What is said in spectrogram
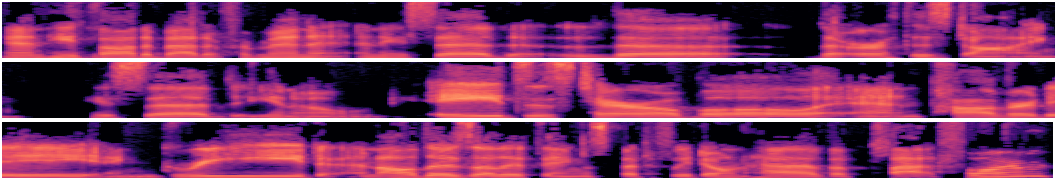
And he thought about it for a minute, and he said, "the The earth is dying." He said, you know, AIDS is terrible and poverty and greed and all those other things. But if we don't have a platform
